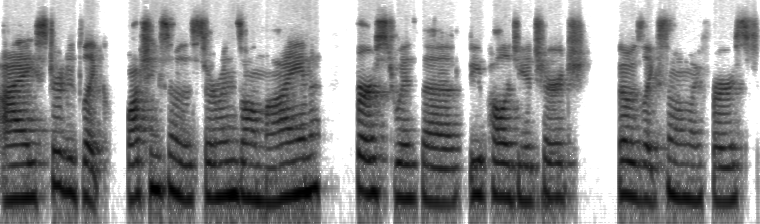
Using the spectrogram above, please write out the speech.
I started like watching some of the sermons online first with uh, the Apologia Church. That was like some of my first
